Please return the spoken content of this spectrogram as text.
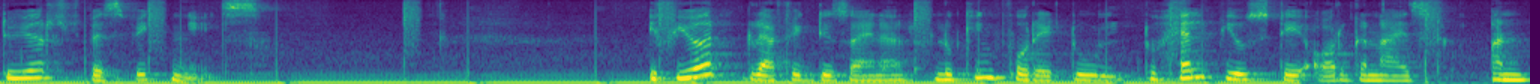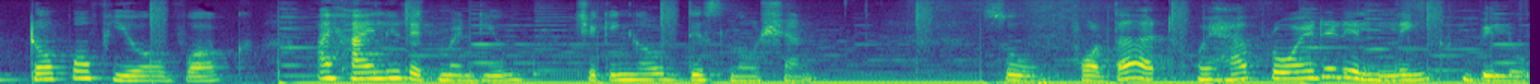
to your specific needs. If you are a graphic designer looking for a tool to help you stay organized on top of your work, I highly recommend you checking out this Notion. So, for that, we have provided a link below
